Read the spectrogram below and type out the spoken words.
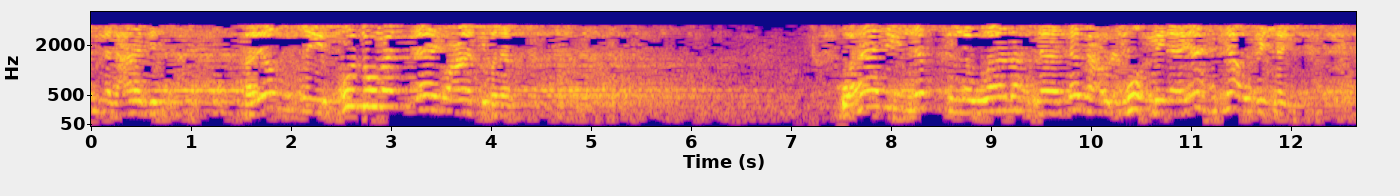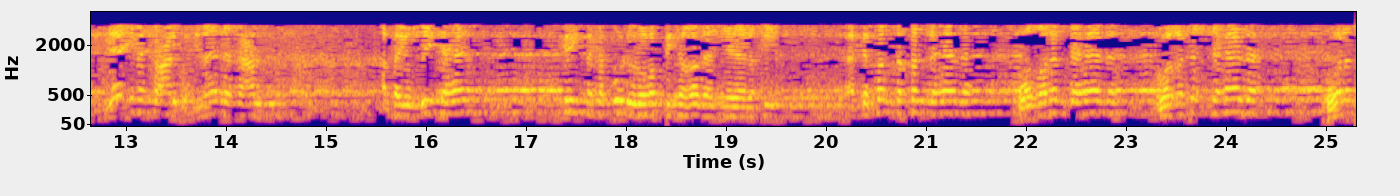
أما العاجز فيمضي قدما لا يعاتب نفسه وهذه النفس اللوامة لا تدع المؤمن يهنأ بشيء. دائما تعرف لماذا فعلت أفيرضيك هذا؟ كيف تقول لربك غدا إذا لقيت؟ أكفرت قلب هذا؟ وظلمت هذا؟ وغششت هذا؟ ولم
